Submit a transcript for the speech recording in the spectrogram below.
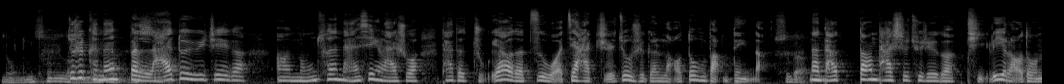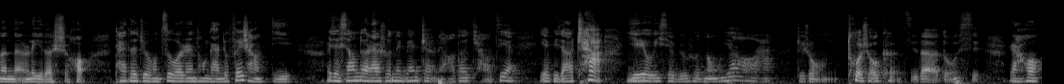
农村就是可能本来对于这个呃农村男性来说，他的主要的自我价值就是跟劳动绑定的。是的。那他当他失去这个体力劳动的能力的时候，他的这种自我认同感就非常低。而且相对来说，那边诊疗的条件也比较差，也有一些比如说农药啊这种唾手可及的东西。然后，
